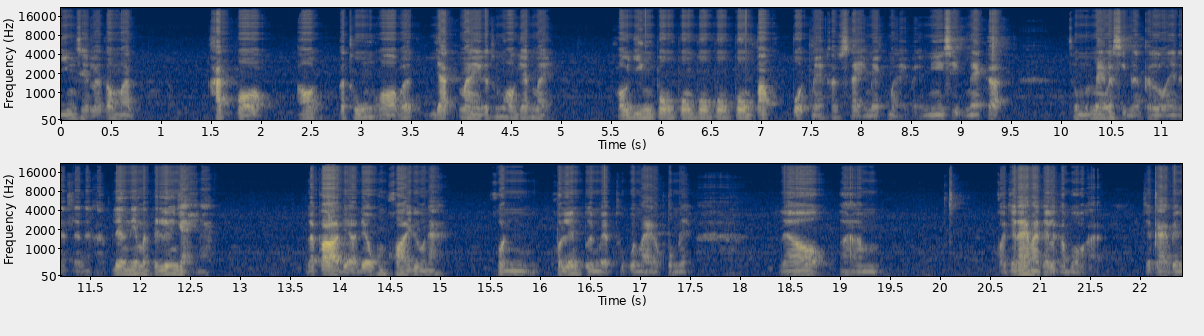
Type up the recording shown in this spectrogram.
ยิงเสร็จแล้วต้องมาคัดปอก เอากระทุ้งออกแล้วยัดใหม่กระทุ้งออกยัดใหม่เขายิงโป้งโป้งโป้งโป้งโป้งปั๊บปลดแม็กเขาใส่แม็กใหม่ไปมีสิบแม็กก็สมมติแม็กละสิบนัดก็ร้อยนัดแล้วนะครับ เรื่องนี้มันเป็นเรื่องใหญ่นะ แล้วก็เดี๋ยวเดี๋ยวผมคอยดูนะ คนคนเล่นปืนแบบถูกกฎหมายกับผมเนี่ย แล้วกว่าจะได้มาแต่ละกระบอกอะจะกลายเป็น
